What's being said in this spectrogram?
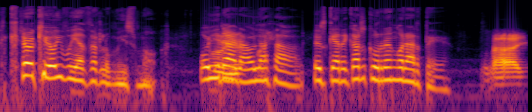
Creo que hoy voy a hacer lo mismo. Oye, Ara, hola, es que recasco arte. Bye.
